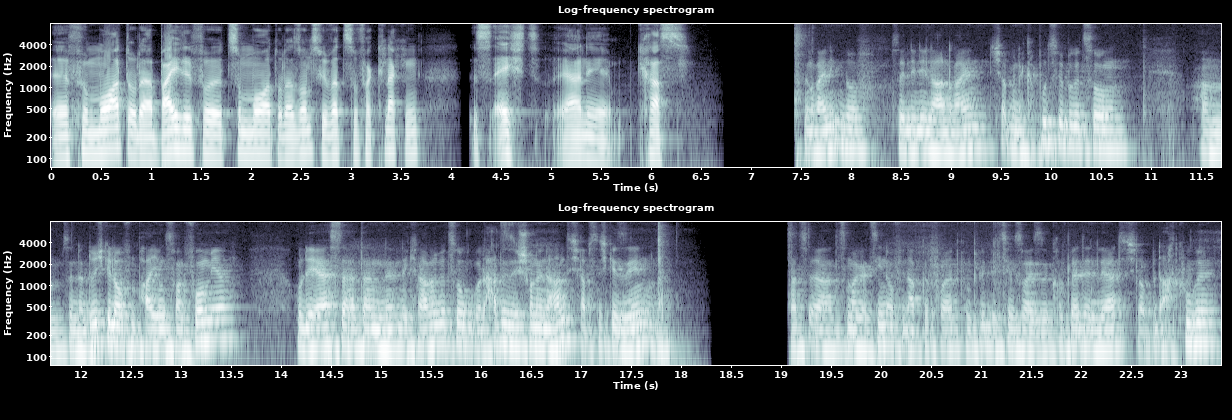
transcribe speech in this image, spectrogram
äh, für Mord oder Beihilfe zum Mord oder sonst wie was zu verknacken, ist echt, ja, nee, krass in Reinickendorf, sind in den Laden rein. Ich habe mir eine Kapuze übergezogen, ähm, sind dann durchgelaufen, ein paar Jungs waren vor mir. Und der erste hat dann eine Knarre gezogen oder hatte sie schon in der Hand, ich habe es nicht gesehen. Hat äh, das Magazin auf ihn abgefeuert, komplett, beziehungsweise komplett entleert. Ich glaube mit acht Kugeln.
